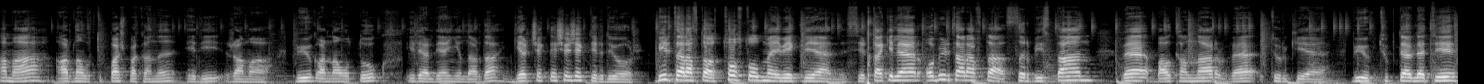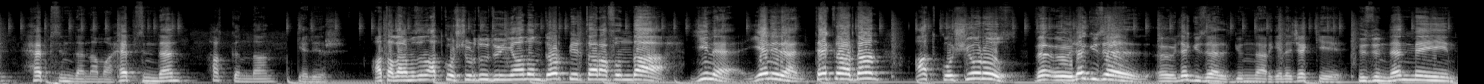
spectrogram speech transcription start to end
ama Arnavutluk Başbakanı Edi Rama Büyük Arnavutluk ilerleyen yıllarda gerçekleşecektir diyor. Bir tarafta tost olmayı bekleyen Sirtakiler, o bir tarafta Sırbistan ve Balkanlar ve Türkiye. Büyük Türk Devleti hepsinden ama hepsinden hakkından gelir. Atalarımızın at koşturduğu dünyanın dört bir tarafında yine yeniden tekrardan at koşuyoruz ve öyle güzel, öyle güzel günler gelecek ki hüzünlenmeyin,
